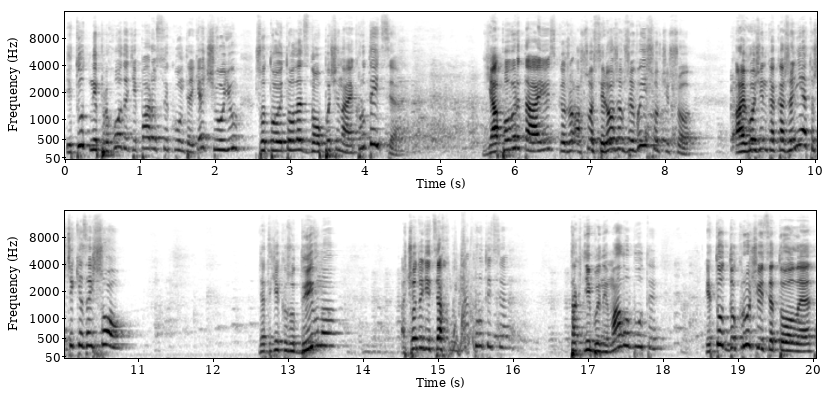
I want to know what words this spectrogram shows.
І тут не проходить і пару секунд, як я чую, що той туалет знов починає крутитися. Я повертаюсь, кажу, а що, Сережа вже вийшов чи що? А його жінка каже, ні, то ж тільки зайшов. Я таки кажу, дивно. А чого тоді ця хуйня крутиться? Так ніби не мало бути. І тут докручується туалет,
